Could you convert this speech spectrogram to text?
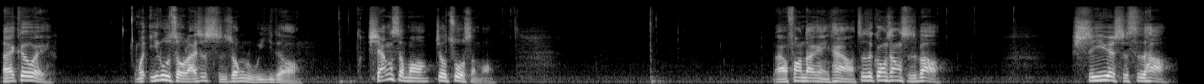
来，各位，我一路走来是始终如一的哦，想什么就做什么。来，我放大给你看啊，这是《工商时报》十一月十四号，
